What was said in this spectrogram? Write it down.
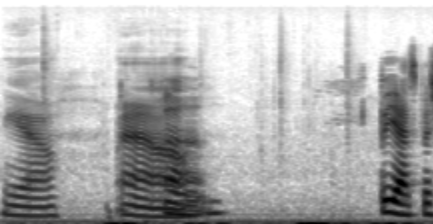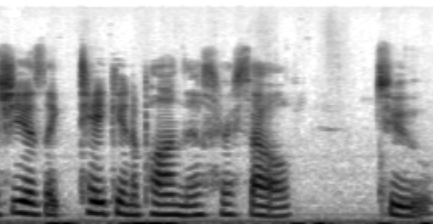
yeah. Oh. um, but yes, but she has like taken upon this herself to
